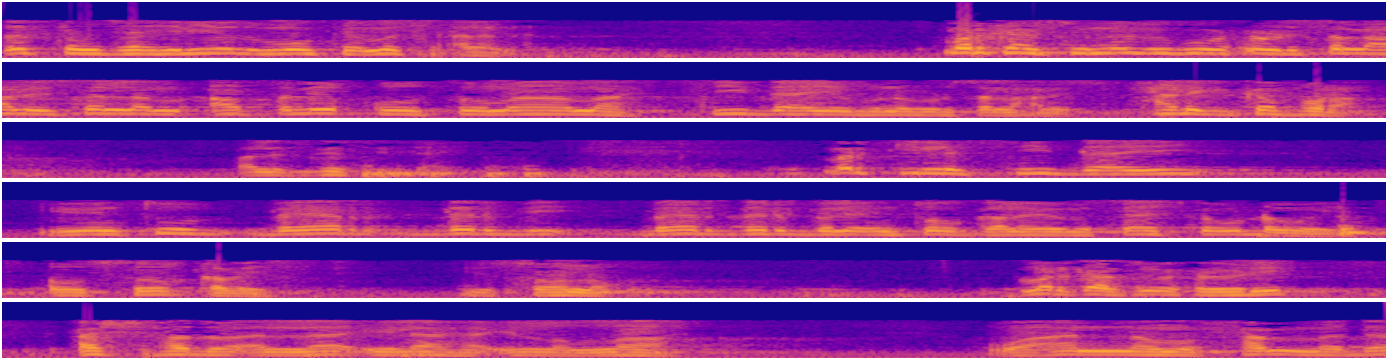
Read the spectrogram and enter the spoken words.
dadkan jaahiliyadu moogta ma sahlana markaasuu nebigu wuxuu yidhi sal lay wasalam aliquu humaama sii daaya buu nabig sal lay slm xadhigga ka fura. Waa la iska sii daayey markii la sii daayey iyo intuu beer derbi beer derbile intuu galay oo masaajidka u dhoweyd oo soo qabaystay yuu soo noqday. Markaasu wuxuu yidhi ashhadu an laa ilaaha ila allah wa ana muxamada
